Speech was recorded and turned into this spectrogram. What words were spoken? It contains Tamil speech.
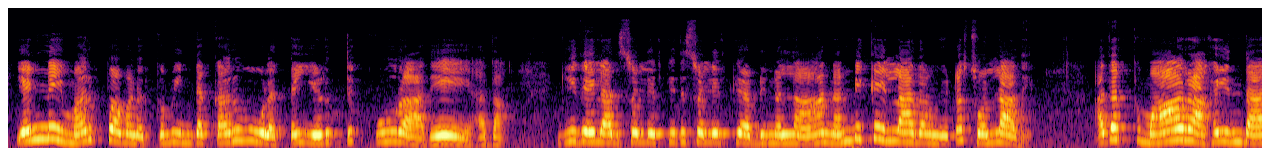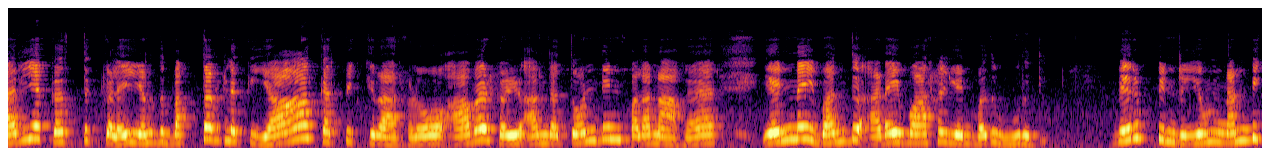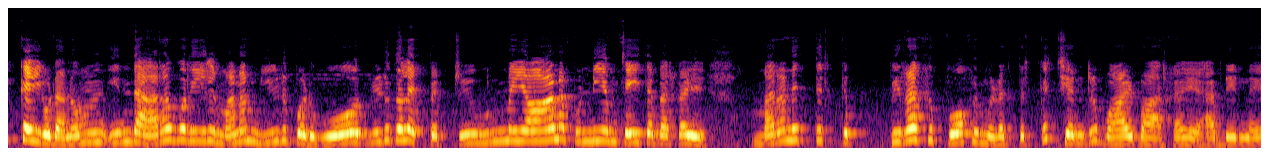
என்னை மறுப்பவனுக்கும் இந்த கருவூலத்தை எடுத்து கூறாதே. அதான். கீதையில் அது சொல்லியிருக்கு இது சொல்லியிருக்கு அப்படின்னெல்லாம் நம்பிக்கை இல்லாதவங்ககிட்ட சொல்லாதே. அதற்கு மாறாக இந்த அரிய கருத்துக்களை எனது பக்தர்களுக்கு யார் கற்பிக்கிறார்களோ அவர்கள் அந்த தொண்டின் பலனாக என்னை வந்து அடைவார்கள் என்பது உறுதி. வெறுப்பின்றியும் நம்பிக்கையுடனும் இந்த அறவுரையில் மனம் ஈடுபடுவோர் விடுதலை பெற்று உண்மையான புண்ணியம் செய்தவர்கள் மரணத்திற்கு பிறகு போகும் இடத்திற்கு சென்று வாழ்வார்கள் அப்படின்னு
